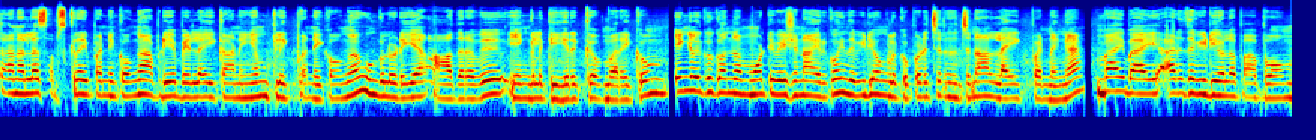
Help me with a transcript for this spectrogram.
சேனலை சப்ஸ்கிரைப் பண்ணிக்கோங்க. அப்படியே பெல் ஐக்கானையும் கிளிக் பண்ணிக்கோங்க. உங்களுடைய ஆதரவு. எங்களுக்கு இருக்கும் வரைக்கும். எங்களுக்கு கொஞ்சம் மோட்டிவேஷனாக இருக்கும். இந்த வீடியோ உங்களுக்கு பிடிச்சிருந்துச்சுன்னா லைக் பண்ணுங்க. பாய் பாய் அடுத்த வீடியோவில் பார்ப்போம்.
